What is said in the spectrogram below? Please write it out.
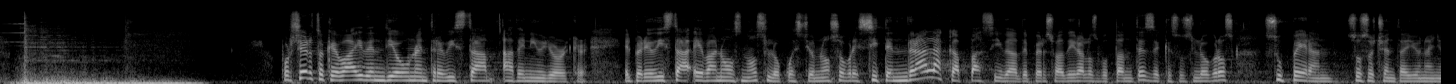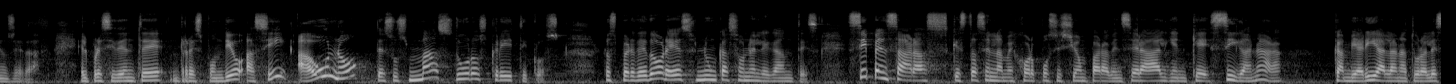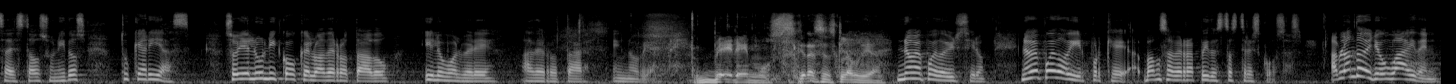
Por cierto que Biden dio una entrevista a The New Yorker. El periodista Evan Osnos lo cuestionó sobre si tendrá la capacidad de persuadir a los votantes de que sus logros superan sus 81 años de edad. El presidente respondió así a uno de sus más duros críticos. Los perdedores nunca son elegantes. Si pensaras que estás en la mejor posición para vencer a alguien que, si ganara, cambiaría la naturaleza de Estados Unidos, ¿tú qué harías? Soy el único que lo ha derrotado y lo volveré a derrotar en noviembre. Veremos. Gracias, Claudia. No me puedo ir, Ciro. No me puedo ir porque vamos a ver rápido estas tres cosas. Hablando de Joe Biden,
